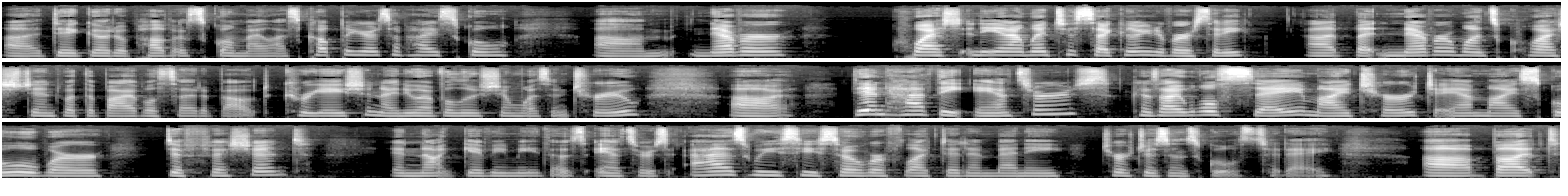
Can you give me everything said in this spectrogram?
Uh, did go to a public school in my last couple years of high school. Um, never questioned. You know, I went to secular university. Uh, but never once questioned what the Bible said about creation. I knew evolution wasn't true. Uh, didn't have the answers because I will say my church and my school were deficient in not giving me those answers, as we see so reflected in many churches and schools today. Uh, but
